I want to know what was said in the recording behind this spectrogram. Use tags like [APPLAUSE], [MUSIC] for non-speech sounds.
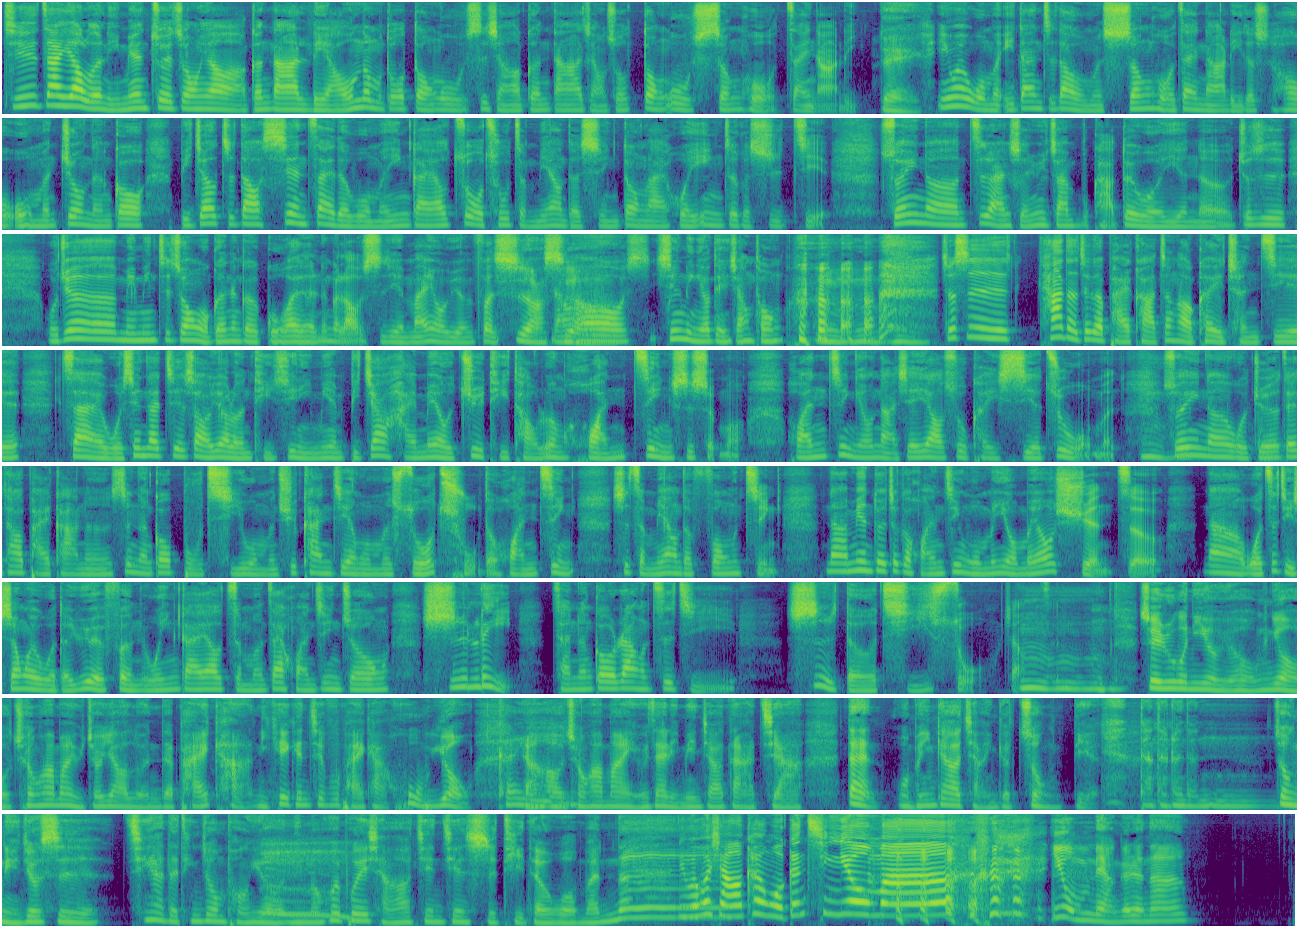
其实，在药轮里面最重要啊，跟大家聊那么多动物，是想要跟大家讲说，动物生活在哪里。对，因为我们一旦知道我们生活在哪里的时候，我们就能够比较知道现在的我们应该要做出怎么样的行动来回应这个世界。所以呢，自然神域占卜卡对我而言呢，就是我觉得冥冥之中，我跟那个国外的那个老师也蛮有缘分。是啊，是啊，然后心灵有点相通，嗯嗯嗯 [LAUGHS] 就是他的这个牌卡正好可以承接在我现在介绍药轮体系里面，比较还没有具体讨论环境是什么，环境有哪些要素可以协助我们，嗯、所以呢，我觉得这套牌卡呢是能够补齐我们去看见我们所处的环境是怎么样的风景。那面对这个环境，我们有没有选择？那我自己身为我的月份，我应该要怎么在环境中失利，才能够让自己适得其所？这样子，嗯嗯，所以如果你有拥有春花妈宇宙药轮的牌卡，你可以跟这副牌卡互用，可以。然后春花妈也会在里面教大家。但我们应该要讲一个重点，[LAUGHS] 噔噔噔噔，重点就是，亲爱的听众朋友，嗯、你们会不会想要见见实体的我们呢？你们会想要看我跟庆佑吗？[LAUGHS] 因为我们两个人呢、啊。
